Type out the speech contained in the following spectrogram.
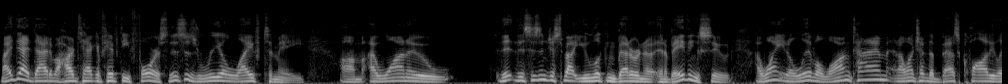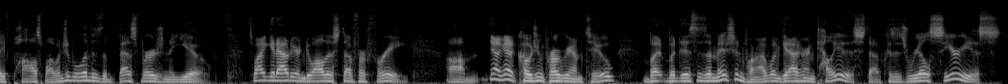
My dad died of a heart attack at 54, so this is real life to me. Um, I want to this isn't just about you looking better in a, in a bathing suit. I want you to live a long time and I want you to have the best quality life possible. I want you to live as the best version of you. That's why I get out here and do all this stuff for free. Um, you know, I got a coaching program too, but but this is a mission for me. I want to get out here and tell you this stuff because it's real serious.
